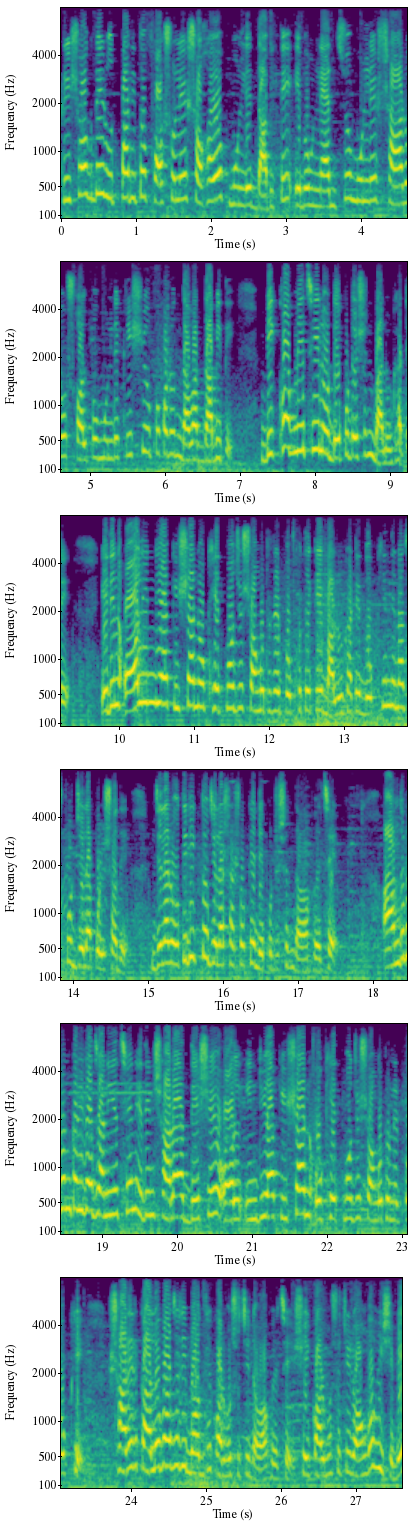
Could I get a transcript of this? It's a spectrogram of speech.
কৃষকদের উৎপাদিত ফসলের সহায়ক মূল্যের দাবিতে এবং ন্যায্য মূল্যে সার ও স্বল্প মূল্যে কৃষি উপকরণ দেওয়ার দাবিতে বিক্ষোভ মিছিল ও ডেপুটেশন বালুরঘাটে। এদিন অল ইন্ডিয়া কিষাণ ও ক্ষেতমজুর সংগঠনের পক্ষ থেকে বালুরঘাটে দক্ষিণ দিনাজপুর জেলা পরিষদে জেলার অতিরিক্ত জেলা শাসককে ডেপুটেশন দেওয়া হয়েছে। আন্দোলনকারীরা জানিয়েছেন, এদিন সারা দেশে অল ইন্ডিয়া কিষাণ ও ক্ষেতমজুর সংগঠনের পক্ষে সারের কালোবাজারি বন্ধে কর্মসূচি দেওয়া হয়েছে। সেই কর্মসূচির অঙ্গ হিসেবে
